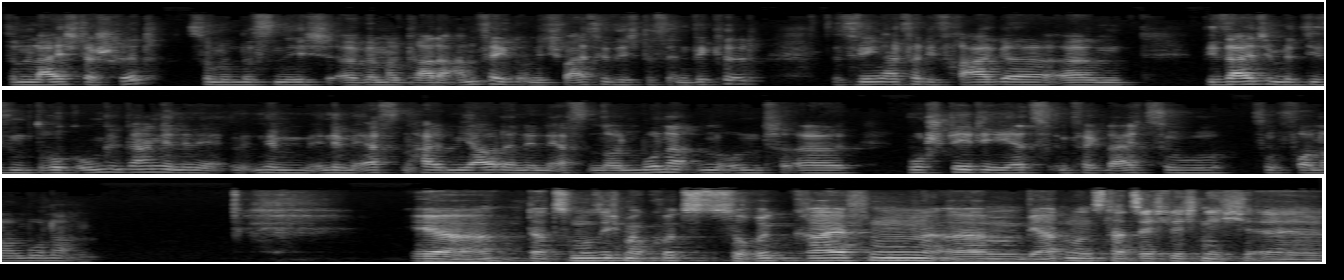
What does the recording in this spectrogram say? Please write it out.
so ein leichter Schritt, zumindest nicht, äh, wenn man gerade anfängt und ich weiß, wie sich das entwickelt. Deswegen einfach die Frage, ähm, wie seid ihr mit diesem Druck umgegangen in, den, in, dem, in, dem, ersten halben Jahr oder in den ersten neun Monaten und äh, wo steht ihr jetzt im Vergleich zu, zu vor neun Monaten? Ja, dazu muss ich mal kurz zurückgreifen. Ähm, wir hatten uns tatsächlich nicht äh,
